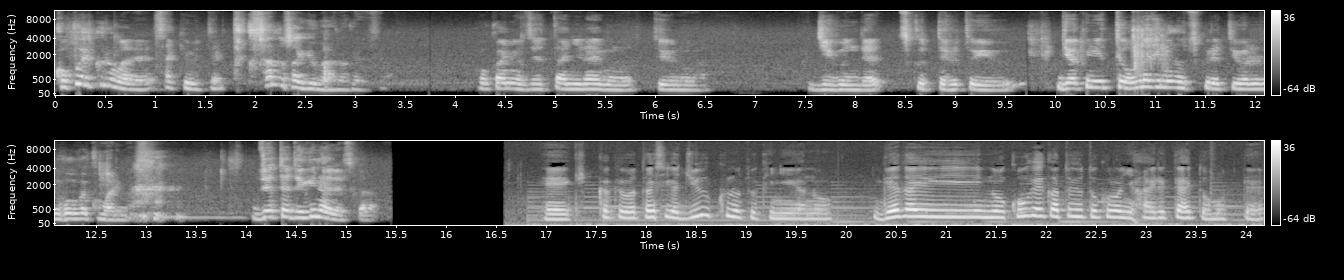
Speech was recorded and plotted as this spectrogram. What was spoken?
ここへ来るまでさっきも言ったようにたくさんの作業があるわけですよ。他には絶対にないものっていうのが自分で作ってるという。逆に言って同じものを作れって言われる方が困ります。絶対できないですから、えー、きっかけ私が19の時にあの芸大の工芸科というところに入りたいと思って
